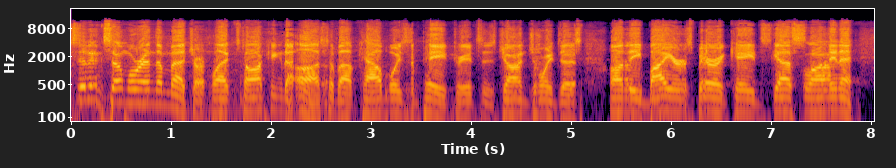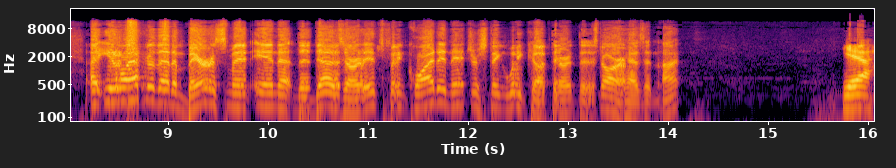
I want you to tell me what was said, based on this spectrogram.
sitting somewhere in the Metroplex talking to us about Cowboys and Patriots as Jon joins us on the Buyers Barricades guest line. Uh, you know, after that embarrassment in the desert, it's been quite an interesting week up there at the Star, has it not? Yeah,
